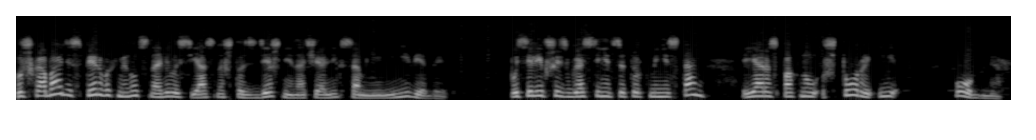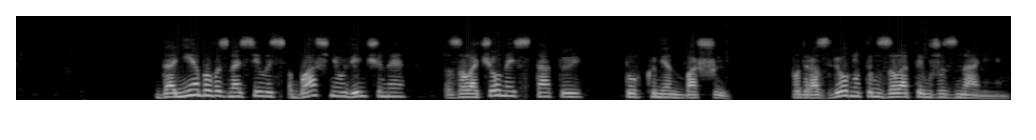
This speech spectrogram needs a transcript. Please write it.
В Ашхабаде с первых минут становилось ясно, что здешний начальник сомнений не ведает. Поселившись в гостинице «Туркменистан», я распахнул шторы и обмер. До неба возносилась башня, увенчанная золоченой статуей Туркменбаши под развернутым золотым же знаменем.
